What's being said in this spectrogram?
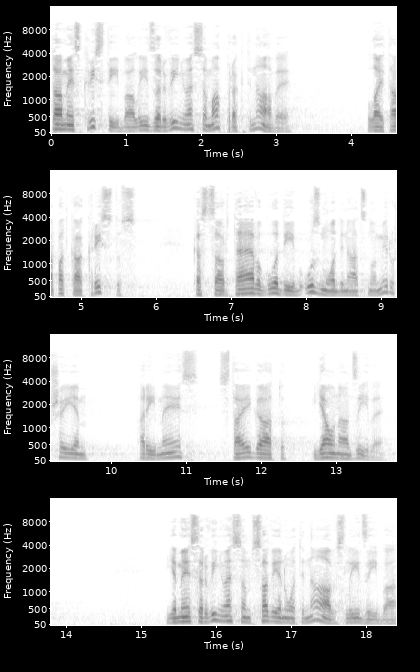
Tā mēs kristībā līdz ar viņu esam aprakti nāvē, lai tāpat kā Kristus, kas caur tēva godību uzmodināts no mirušajiem, arī mēs staigātu jaunā dzīvē. Ja mēs ar viņu esam savienoti nāves līdzībā,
